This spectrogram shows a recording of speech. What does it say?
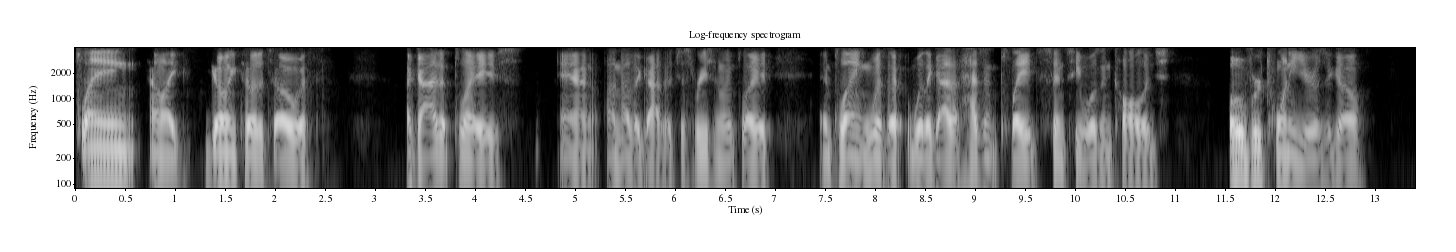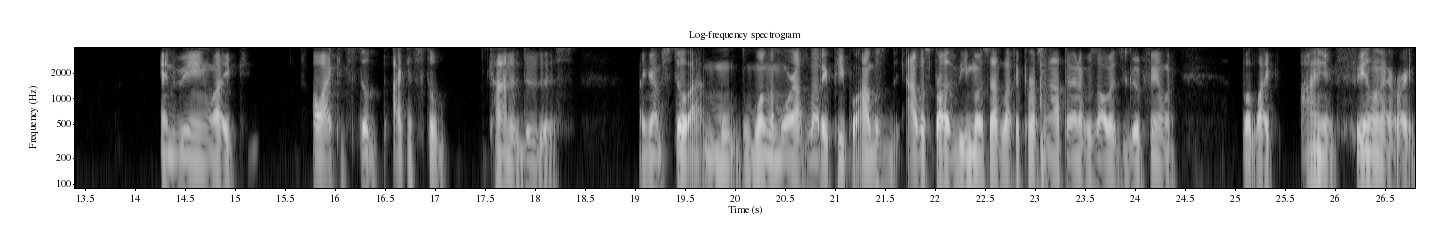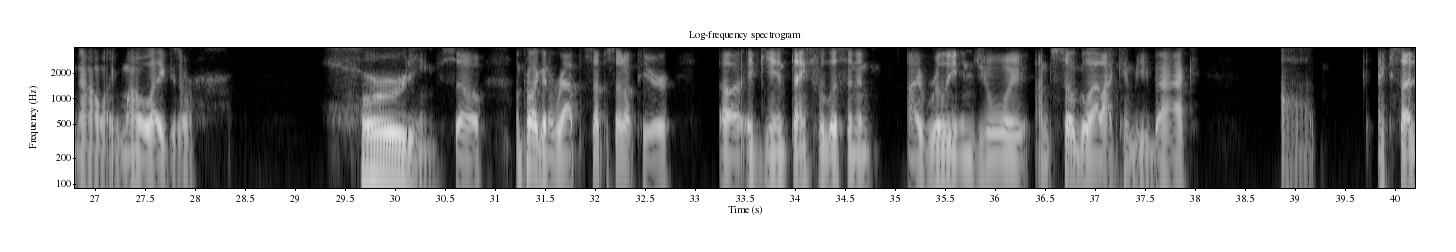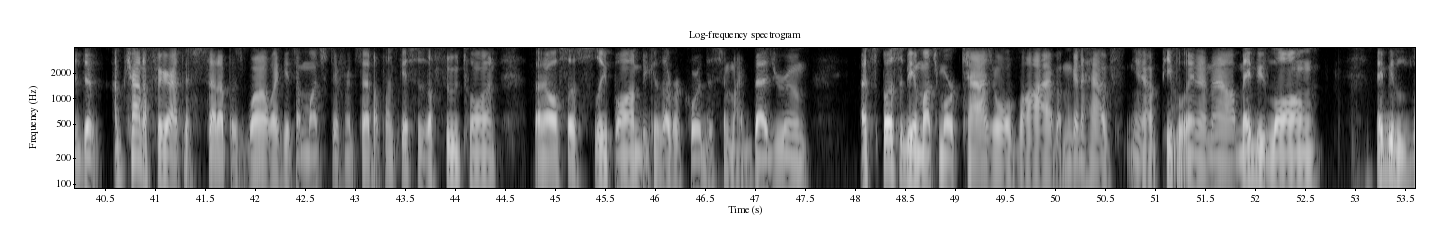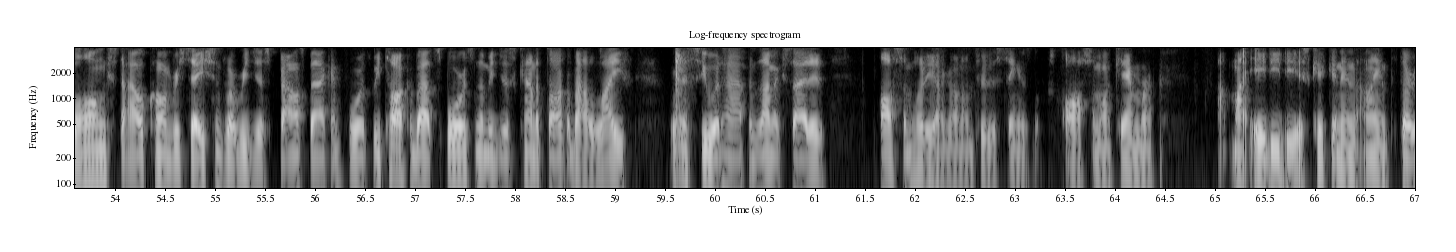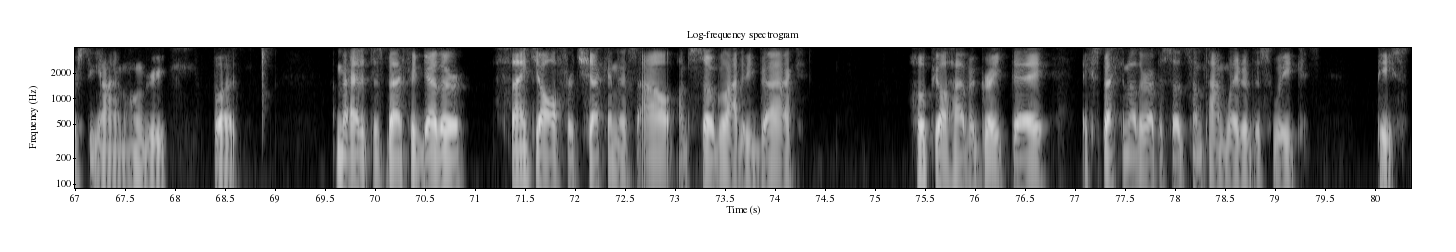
playing and like going toe to toe with a guy that plays and another guy that just recently played and playing with a with a guy that hasn't played since he was in college over 20 years ago and being like oh I can still I can still kind of do this like I'm still one of the more athletic people. I was I was probably the most athletic person out there, and it was always a good feeling. But like I am feeling it right now. Like my legs are hurting. So I'm probably gonna wrap this episode up here. Uh, again, thanks for listening. I really enjoy. I'm so glad I can be back. Uh, excited to. I'm trying to figure out this setup as well. Like it's a much different setup. Like this is a futon that I also sleep on because I record this in my bedroom. It's supposed to be a much more casual vibe. I'm gonna have you know people in and out, maybe long, maybe long style conversations where we just bounce back and forth. We talk about sports and then we just kind of talk about life. We're gonna see what happens. I'm excited. Awesome hoodie I got on too. This thing is looks awesome on camera. Uh, my ADD is kicking in. I am thirsty. I am hungry, but I'm gonna edit this back together. Thank y'all for checking this out. I'm so glad to be back. Hope y'all have a great day. Expect another episode sometime later this week. Peace.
